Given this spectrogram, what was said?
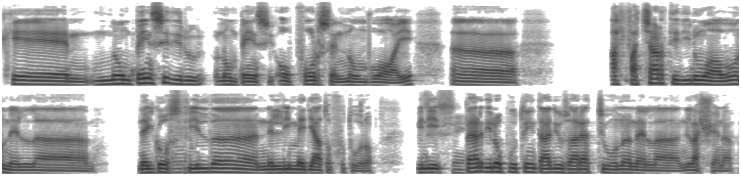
che non pensi, di, non pensi o forse non vuoi eh, affacciarti di nuovo nel, nel Ghost mm. Field nell'immediato futuro. Quindi sì, sì. perdi l'opportunità di usare Attune nella, nella scena.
